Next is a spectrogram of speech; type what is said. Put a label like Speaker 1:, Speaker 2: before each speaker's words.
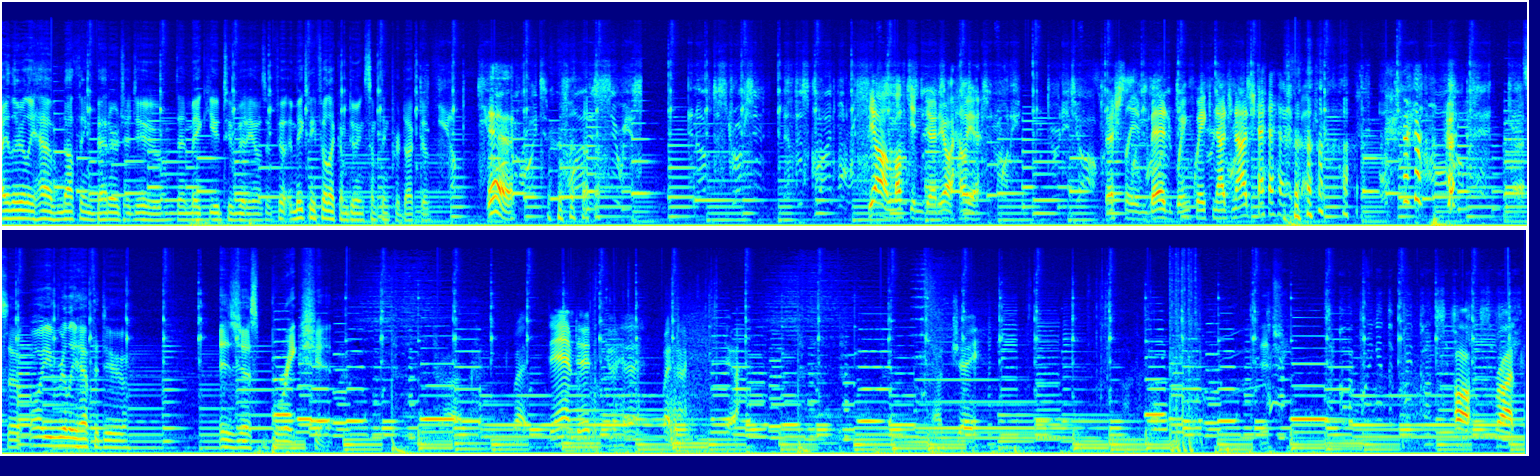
Speaker 1: I literally have nothing better to do than make YouTube videos. It, feel, it makes me feel like I'm doing something productive.
Speaker 2: Yeah. Yeah, I love getting dirty. Oh, hell yeah. Especially in bed. Wink, wink, nudge, nudge.
Speaker 1: so all you really have to do is just break shit.
Speaker 2: Wait, damn, dude. Go ahead. Wait, no. Yeah. Oh, right.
